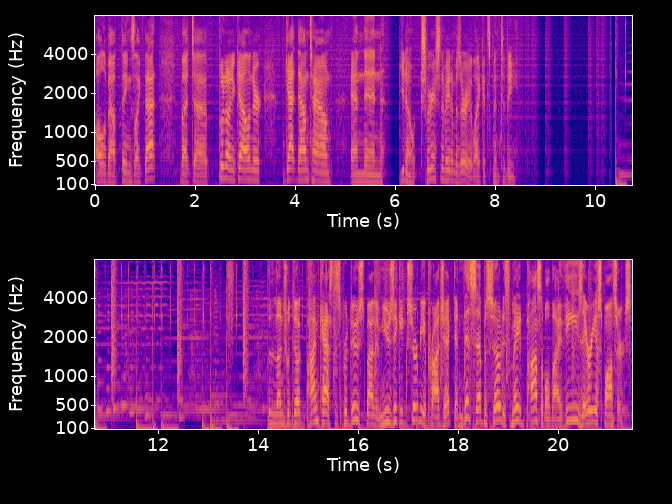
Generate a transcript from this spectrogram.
all about things like that. But uh, put it on your calendar, get downtown, and then, you know, experience Nevada, Missouri like it's meant to be. The Lunch with Doug podcast is produced by the Music Exurbia Project, and this episode is made possible by these area sponsors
